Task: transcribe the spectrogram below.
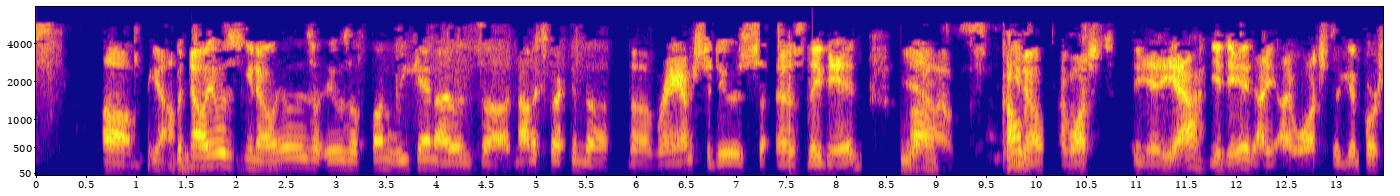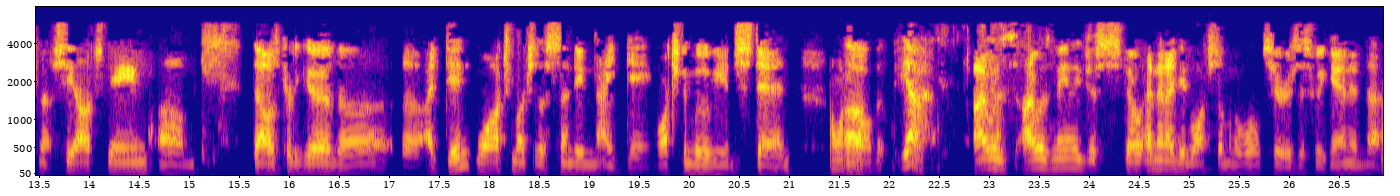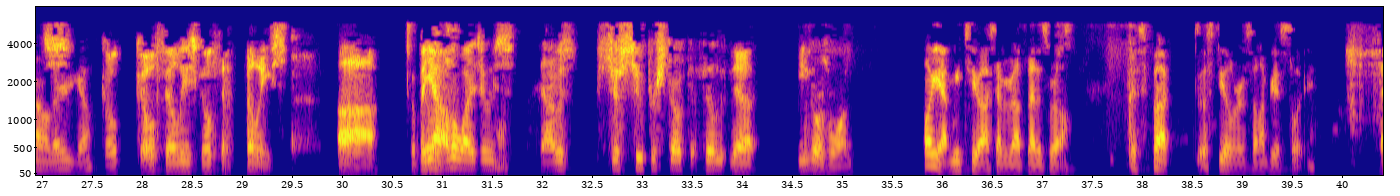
Um, Yeah. but no, it was you know it was it was a fun weekend. I was uh, not expecting the the Rams to do as as they did. Yeah. Uh, Called you it. know, I watched. Yeah, yeah, you did. I I watched a good portion of that Seahawks game. Um, that was pretty good. Uh, the I didn't watch much of the Sunday night game. Watched a movie instead. I watched uh, all of it. Yeah, I was I was mainly just stoked, and then I did watch some of the World Series this weekend, and that's Oh, there you go. go go Phillies, go Phillies. Uh, but yeah, otherwise it was I was just super stoked that Philly, the Eagles won. Oh yeah, me too. I was happy about that as well. Cause fuck the Steelers, obviously,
